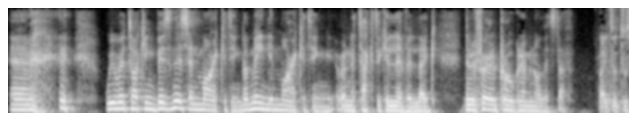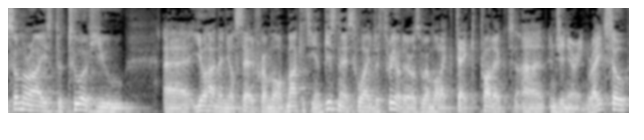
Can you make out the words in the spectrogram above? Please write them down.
uh, we were talking business and marketing, but mainly marketing on a tactical level, like the referral program and all that stuff. Right. So to summarize, the two of you uh, Johan and yourself were more marketing and business, while the three others were more like tech, product, and engineering, right? So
